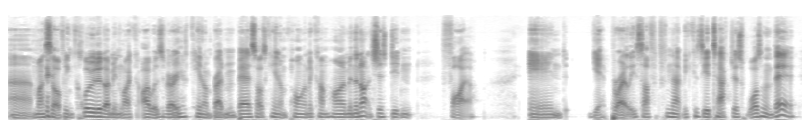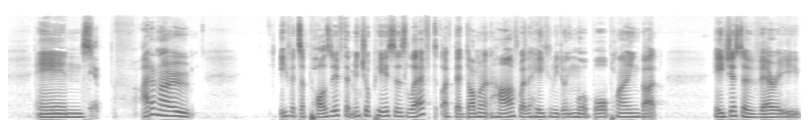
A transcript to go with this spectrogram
Uh, myself included. I mean, like I was very keen on Bradman Best. I was keen on Ponga to come home, and the Knights just didn't fire. And yeah, Brailey suffered from that because the attack just wasn't there. And Yep. I don't know if it's a positive that Mitchell Pearce has left, like the dominant half, whether he's going to be doing more ball playing, but he's just a very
